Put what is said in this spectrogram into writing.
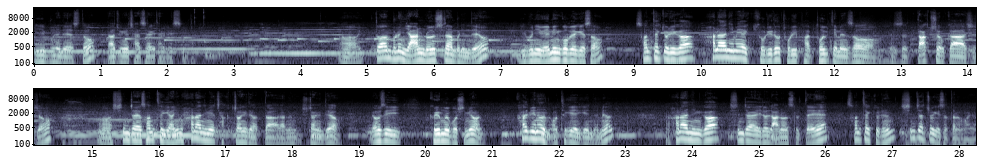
어, 이 부분에 대해서도 나중에 자세하게 다루겠습니다. 어, 또한 분은 얀 롤스라는 분인데요. 이분이 외민 고백에서 선택 교리가 하나님의 교리로 돌입 도입되면서 그래서 닥주점가 아시죠? 어, 신자의 선택이 아닌 하나님의 작정이 되었다라는 주장인데요. 여기서 이 그림을 보시면 칼빈은 어떻게 얘기했냐면 하나님과 신자의 일을 나눴을 때의 선택 교리는 신자 쪽에 있었다는 거예요.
